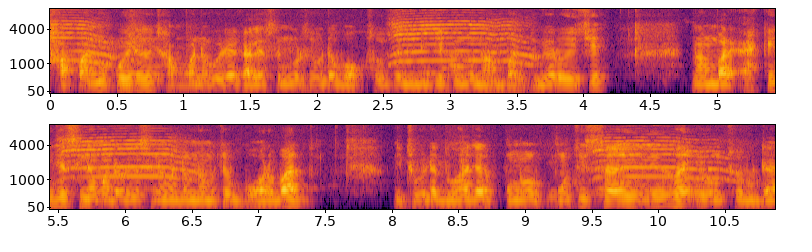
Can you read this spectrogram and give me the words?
ছাপ্পান্ন কোটি টাকা, ছাপ্পান্ন কোটি টাকা কালেকশন করে ছবিটা বক্স অফিসের নিরিখে কিন্তু নাম্বার দুয়ে রয়েছে। নাম্বার একে যে সিনেমাটা রয়েছে সিনেমাটার নাম হচ্ছে বরবাদ। এই ছবিটা দু হাজার পনেরো, পঁচিশ সালে রিলিজ হয় এবং ছবিটা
